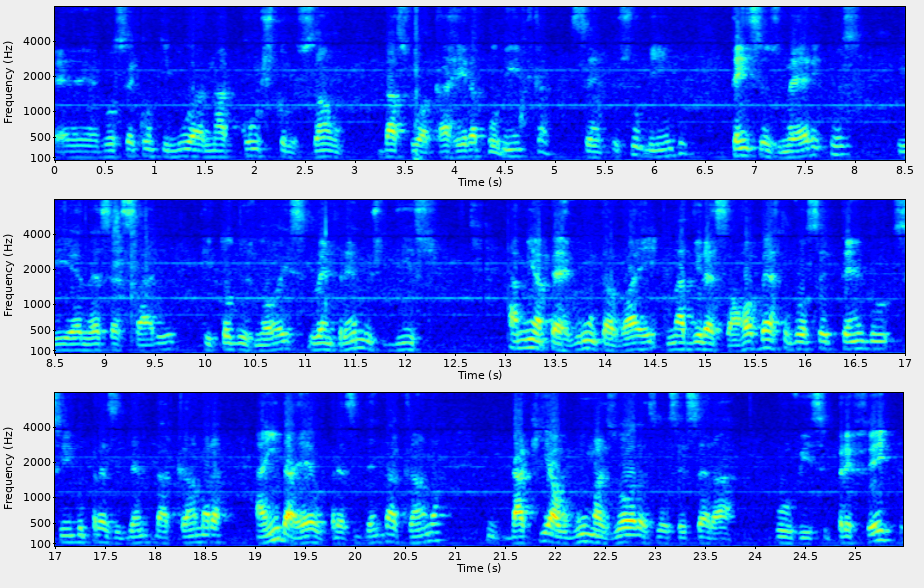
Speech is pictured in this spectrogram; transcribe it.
É, você continua na construção da sua carreira política, sempre subindo, tem seus méritos e é necessário que todos nós lembremos disso. A minha pergunta vai na direção. Roberto, você tendo sido presidente da Câmara, ainda é o presidente da Câmara, daqui a algumas horas você será o vice-prefeito,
